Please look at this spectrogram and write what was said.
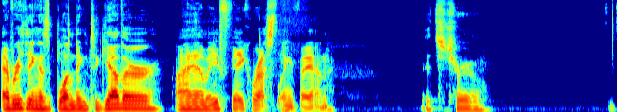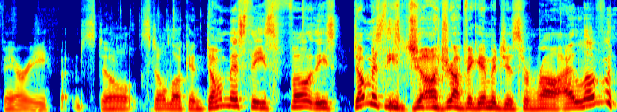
Everything is blending together. I am a fake wrestling fan. It's true. Very still still looking. Don't miss these pho these don't miss these jaw-dropping images from Raw. I love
